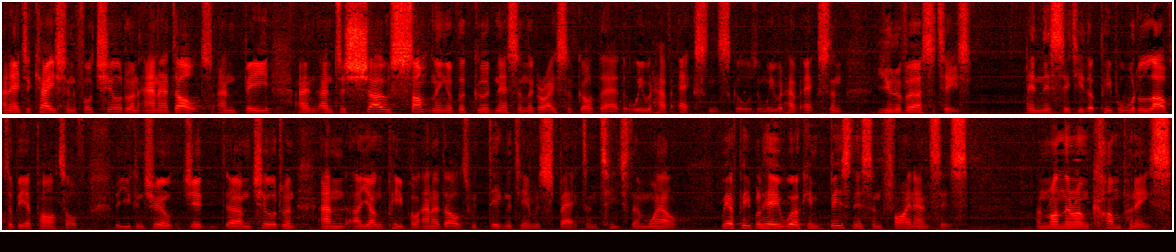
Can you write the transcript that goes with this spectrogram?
and education for children and adults and, be, and, and to show something of the goodness and the grace of God there. That we would have excellent schools and we would have excellent universities in this city that people would love to be a part of. That you can treat um, children and uh, young people and adults with dignity and respect and teach them well. We have people here who work in business and finances and run their own companies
